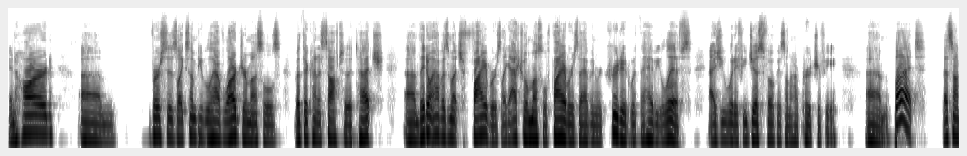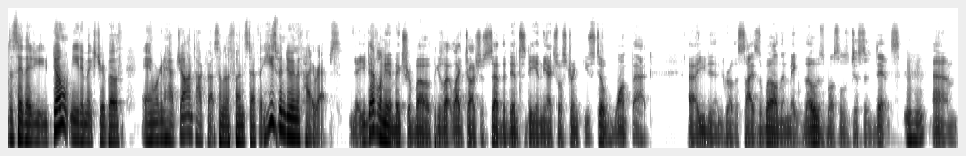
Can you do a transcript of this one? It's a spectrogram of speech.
and hard um, versus like some people who have larger muscles but they're kind of soft to the touch um, they don't have as much fibers like actual muscle fibers that have been recruited with the heavy lifts as you would if you just focus on hypertrophy. Um, but that's not to say that you don't need a mixture of both. And we're going to have John talk about some of the fun stuff that he's been doing with high reps. Yeah, you definitely need a mixture of both because, like, like Josh just said, the density and the actual strength, you still want that. Uh, you didn't grow the size as well, and then make those muscles just as dense. Mm-hmm. Um,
